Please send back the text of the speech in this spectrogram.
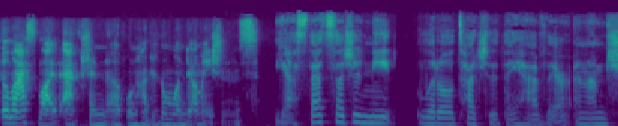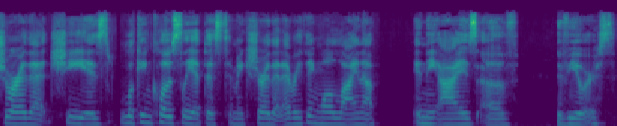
the last live action of 101 Dalmatians. Yes, that's such a neat little touch that they have there. And I'm sure that she is looking closely at this to make sure that everything will line up in the eyes of the viewers.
